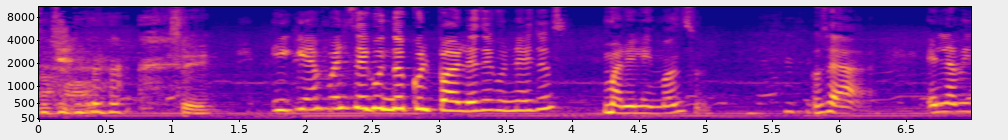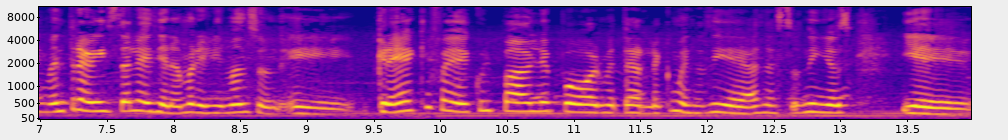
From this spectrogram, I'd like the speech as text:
Sí. ¿Y quién fue el segundo culpable según ellos? Marilyn Manson. O sea, en la misma entrevista le decían a Marilyn Manson, eh, ¿cree que fue culpable por meterle como esas ideas a estos niños? Y, eh,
